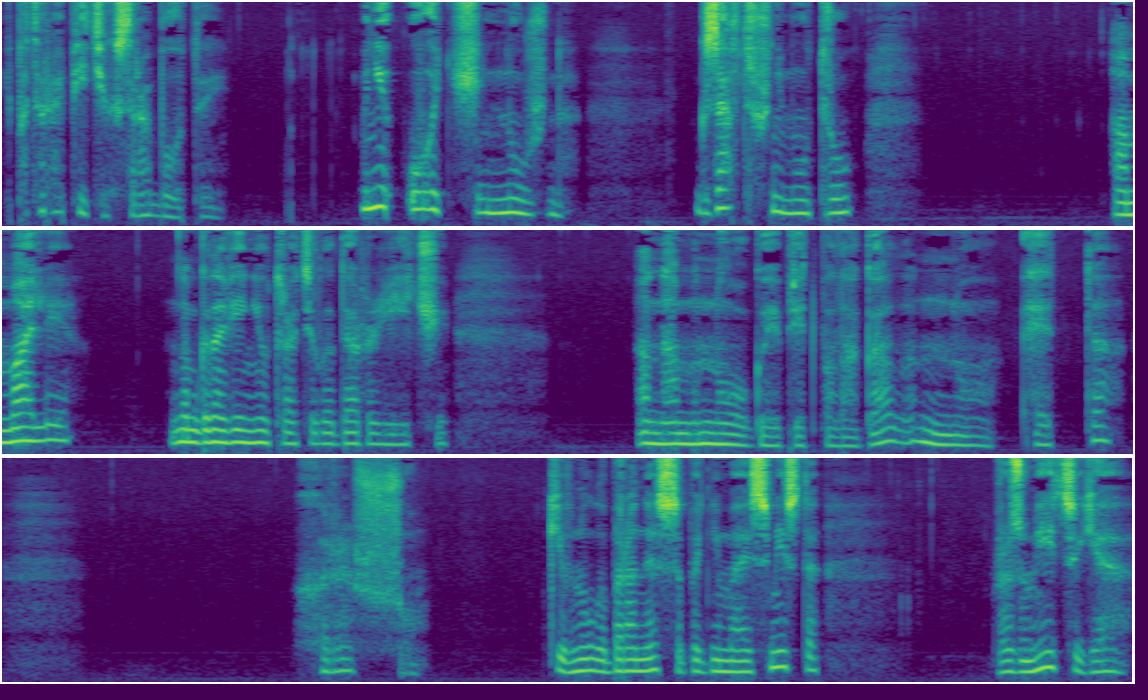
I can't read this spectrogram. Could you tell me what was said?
и поторопить их с работой? Мне очень нужно. К завтрашнему утру... Амалия на мгновение утратила дар речи. Она многое предполагала, но это хорошо. Кивнула баронесса, поднимаясь с места. Разумеется, я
